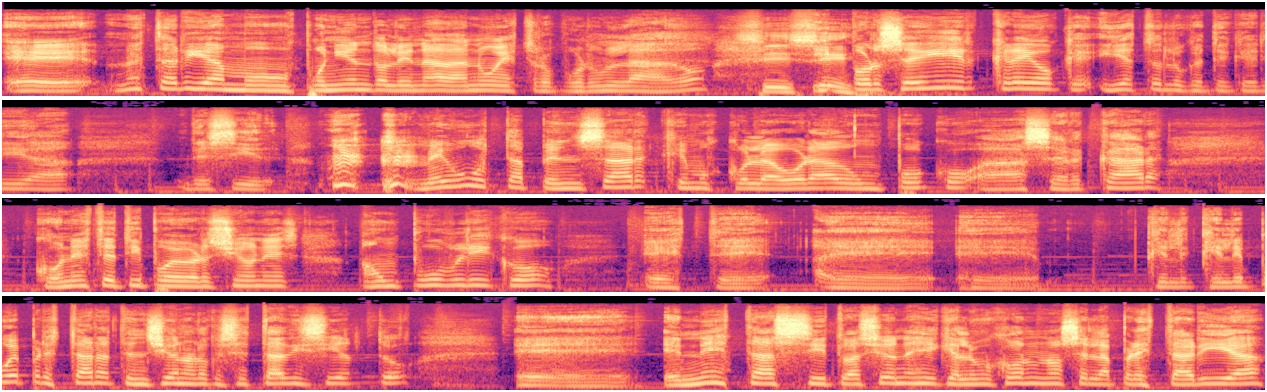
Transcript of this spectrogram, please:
eh, no estaríamos poniéndole nada nuestro por un lado. Sí, sí. Y por seguir, creo que, y esto es lo que te quería decir, me gusta pensar que hemos colaborado un poco a acercar con este tipo de versiones a un público este, eh, eh, que, le- que le puede prestar atención a lo que se está diciendo eh, en estas situaciones y que a lo mejor no se la prestaría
